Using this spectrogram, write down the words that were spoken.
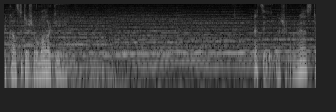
a constitutional monarchy. Let's see, national unrest,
